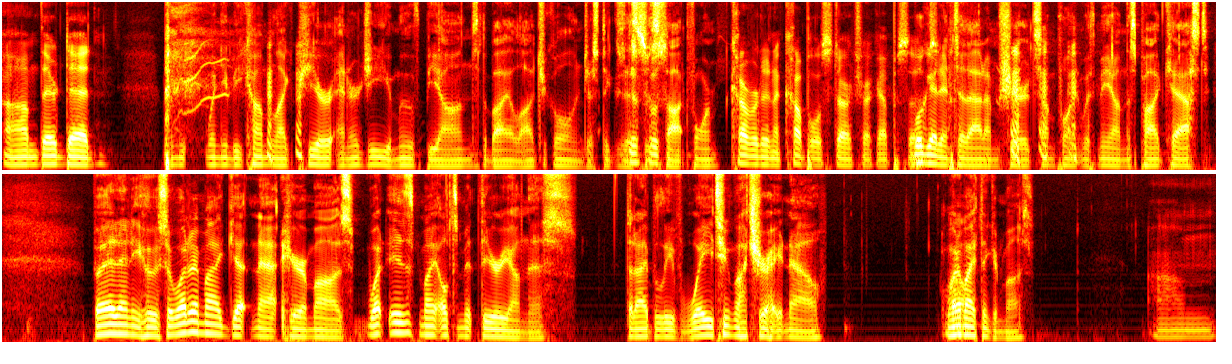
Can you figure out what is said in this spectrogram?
Um, they're dead. When you, when you become like pure energy, you move beyond the biological and just exist This as was- thought form. Covered in a couple of Star Trek episodes. We'll get into that, I'm sure, at some point with me on this podcast. But anywho, so what am I getting at here, Moz? What is my ultimate theory on this that I believe way too much right now? What am Well, I thinking, Moz? Um,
